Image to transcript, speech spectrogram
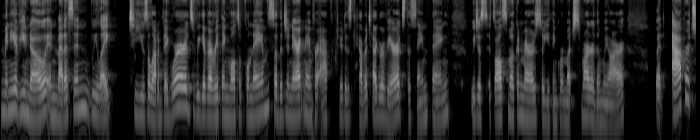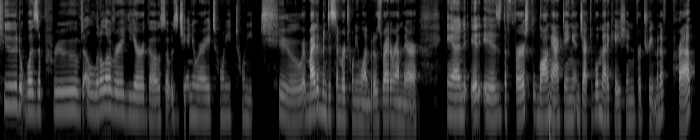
many of you know, in medicine, we like to use a lot of big words. We give everything multiple names. So the generic name for Apretude is cabotegravir. It's the same thing. We just, it's all smoke and mirrors. So you think we're much smarter than we are. But Apretude was approved a little over a year ago. So it was January 2022. It might have been December 21, but it was right around there. And it is the first long acting injectable medication for treatment of PrEP.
